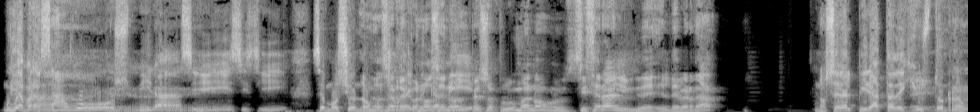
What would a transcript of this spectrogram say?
muy abrazados. Mira, sí, sí, sí. Se emocionó No, mucho. se Jaime reconoce, ¿no? El peso pluma, ¿no? Sí será el de, el de verdad. No será el pirata de Houston, Raúl.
